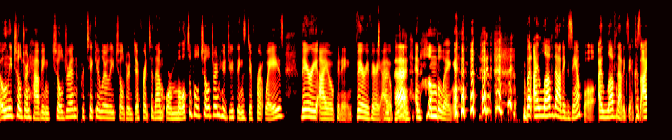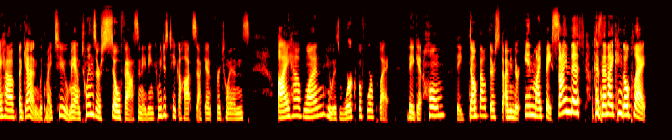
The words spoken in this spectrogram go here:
only children having children, particularly children different to them, or multiple children who do things different ways, very eye opening, very, very eye opening and humbling. but I love that example. I love that example because I have, again, with my two, man, twins are so fascinating. Can we just take a hot second for twins? I have one who is work before play. They get home, they dump out their stuff. I mean, they're in my face. Sign this because then I can go play,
